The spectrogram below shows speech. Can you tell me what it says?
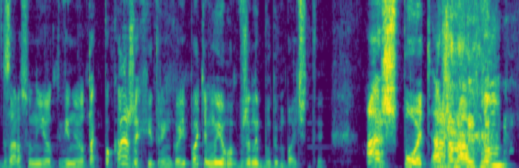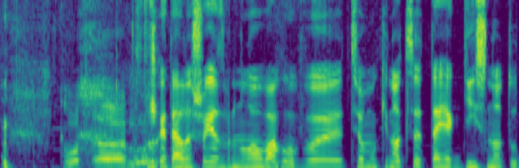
зараз він його, він його так покаже хитренько, і потім ми його вже не будемо бачити. Аж поть, аж раптом. От, е, ми. Слухайте, але що я звернула увагу в цьому кіно, це те, як дійсно тут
